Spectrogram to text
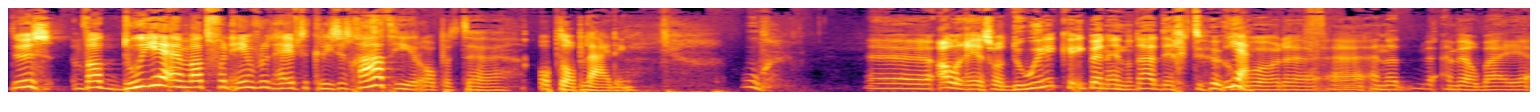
Dus wat doe je en wat voor invloed heeft de crisis gehad hier op, het, uh, op de opleiding? Oeh. Uh, allereerst, wat doe ik? Ik ben inderdaad directeur geworden. Ja. en, dat, en wel bij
